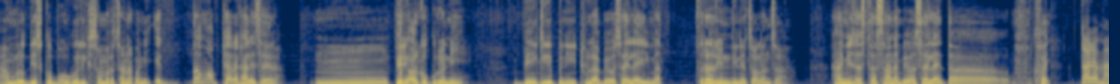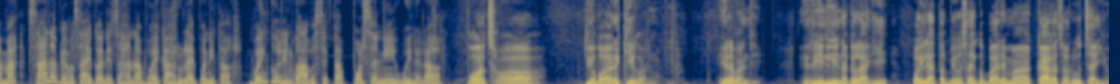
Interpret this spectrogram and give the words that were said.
हाम्रो देशको भौगोलिक संरचना पनि एकदम अप्ठ्यारो खाले छ हेर। फेरि अर्को कुरो नि। ब्याङ्कले पनि ठुला व्यवसायलाई मात्र ऋण दिने चलन छ। हामी जस्ता साना व्यवसायलाई त खै तर मामा साना व्यवसाय गर्ने चाहना भएकाहरूलाई पनि त बैङ्कको ऋणको आवश्यकता पर्छ नि होइन र? पर्छ। त्यो भएर के गर्नु? हेर भान्जी ऋण लिनका लागि पहिला त व्यवसायको बारेमा कागजहरू चाहियो।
